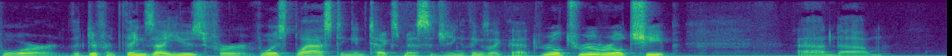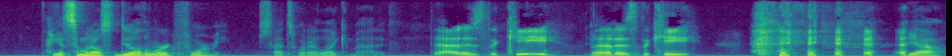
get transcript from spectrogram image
for the different things I use for voice blasting and text messaging and things like that. Real, real, real cheap, and um, I get someone else to do all the work for me. So that's what I like about it. That is the key. That is the key. yeah.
